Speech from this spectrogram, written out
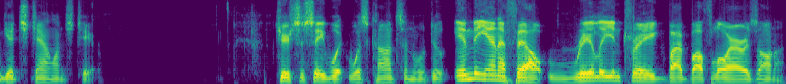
gets challenged here. Curious to see what Wisconsin will do. In the NFL, really intrigued by Buffalo, Arizona.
